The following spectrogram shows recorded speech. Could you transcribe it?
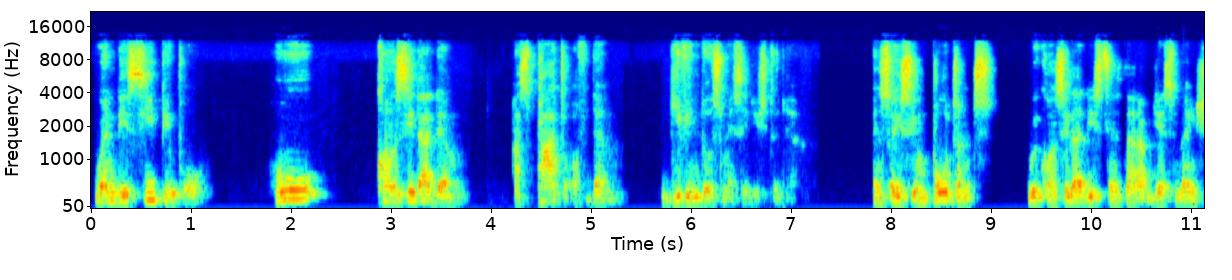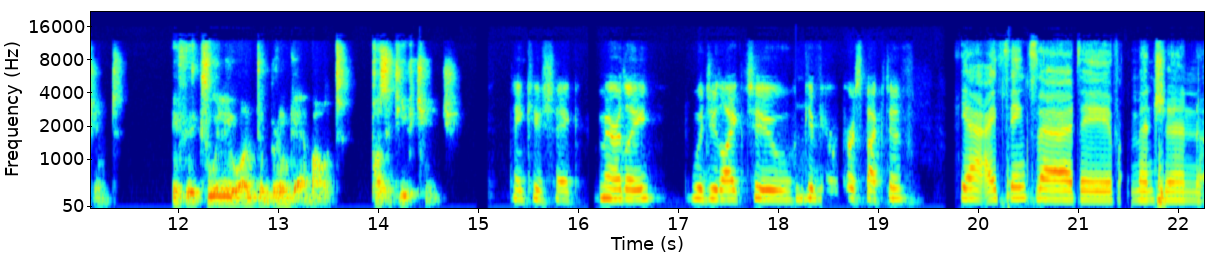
when they see people who consider them as part of them giving those messages to them. And so it's important we consider these things that I've just mentioned if we truly want to bring about positive change. Thank you, Sheikh. Marilee, would you like to give your perspective? Yeah, I think that they've mentioned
